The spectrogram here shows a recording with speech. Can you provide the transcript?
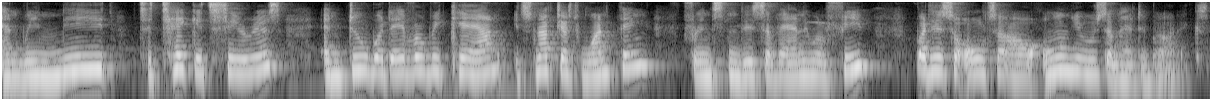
and we need to take it serious and do whatever we can. It's not just one thing, for instance, this of animal feed, but it's also our own use of antibiotics.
